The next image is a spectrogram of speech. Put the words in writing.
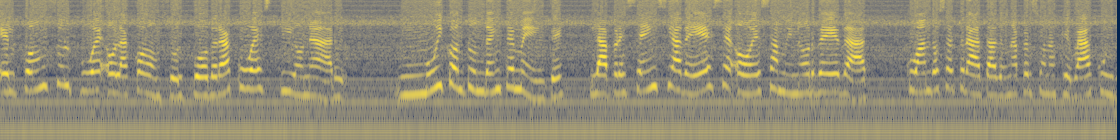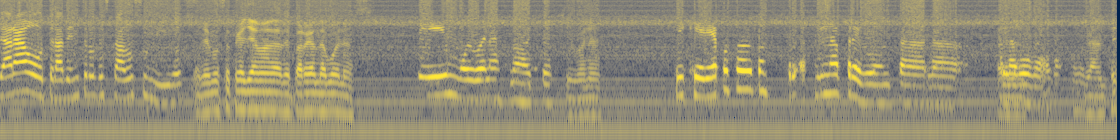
el cónsul o la cónsul podrá cuestionar muy contundentemente la presencia de ese o esa menor de edad cuando se trata de una persona que va a cuidar a otra dentro de Estados Unidos. Tenemos otra llamada de Parganda, buenas. Sí, muy buenas noches. Sí, buenas. Y quería por favor hacer una pregunta a la, a la abogada. Adelante.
